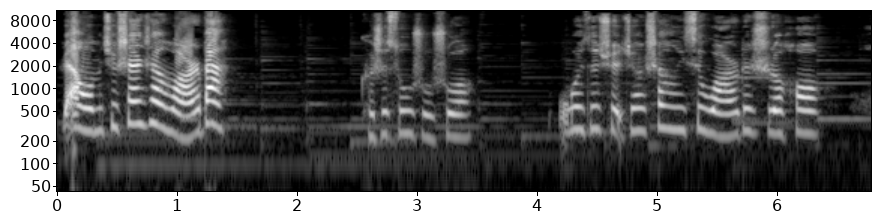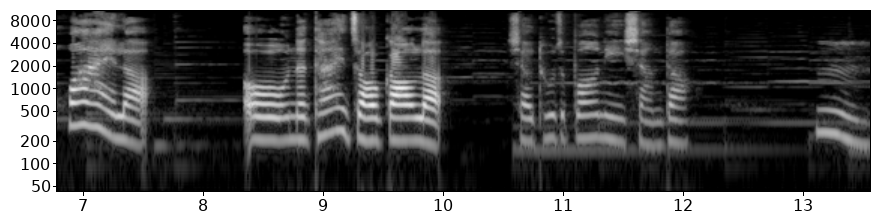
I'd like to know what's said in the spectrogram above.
让我们去山上玩吧。可是松鼠说：“我的雪橇上一次玩的时候坏了。”哦，那太糟糕了。小兔子 Bonnie 想到。嗯，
